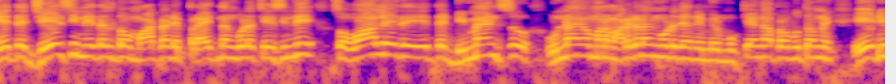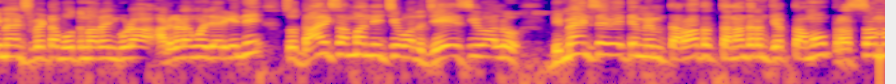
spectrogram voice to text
ఏదైతే జేసీ నేతలతో మాట్లాడే ప్రయత్నం కూడా చేసింది సో వాళ్ళు ఏదైతే డిమాండ్స్ ఉన్నాయో మనం అడగడం కూడా జరిగింది. మీరు ముఖ్యంగా ప్రభుత్వం ఏ డిమాండ్స్ పెట్టబోతున్నారని కూడా అడగడం కూడా జరిగింది. సో దానికి సంబంధించి వాళ్ళు జేఏసీ వాళ్ళు డిమాండ్స్ ఏవైతే మేము తర్వాత తనంతరం చెప్తామో ప్రస్తుతం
